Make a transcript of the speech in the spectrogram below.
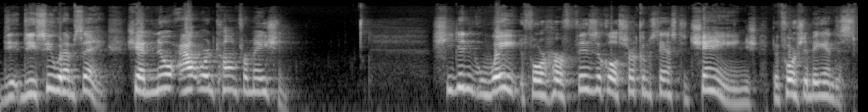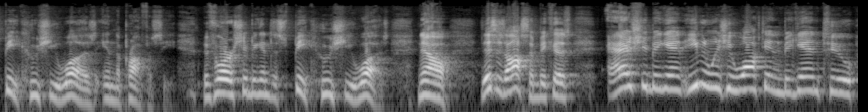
Do, do you see what I'm saying? She had no outward confirmation. She didn't wait for her physical circumstance to change before she began to speak who she was in the prophecy, before she began to speak who she was. Now, this is awesome because as she began, even when she walked in and began to,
